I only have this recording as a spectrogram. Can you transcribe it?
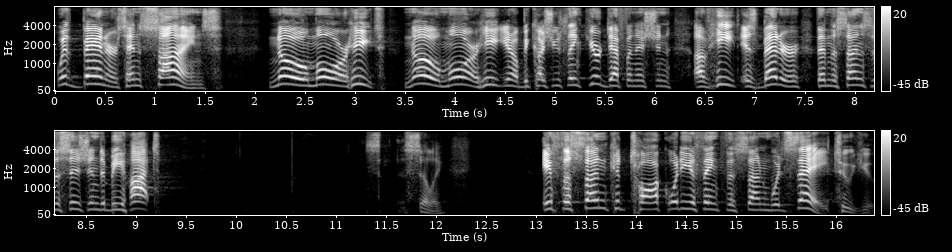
with banners and signs no more heat, no more heat, you know, because you think your definition of heat is better than the sun's decision to be hot. S- silly. If the sun could talk, what do you think the sun would say to you?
